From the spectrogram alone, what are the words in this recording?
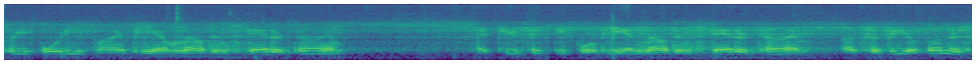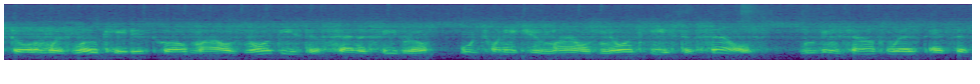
3:45 p.m. Mountain Standard Time. At 2:54 p.m. Mountain Standard Time, a severe thunderstorm was located 12 miles northeast of San Isidro, or 22 miles northeast of Sells, moving southwest at 15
